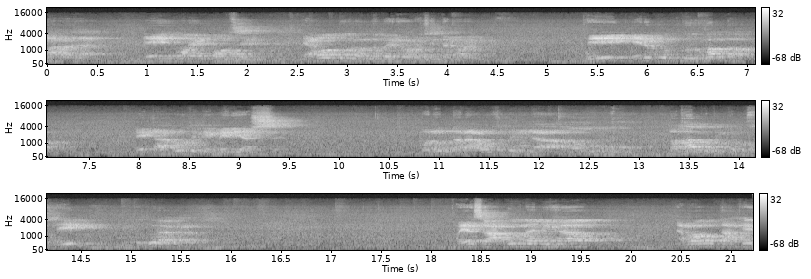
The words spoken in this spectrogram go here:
মারা যায়, এই ঘরে পৌঁছে এমন দুর্গন্ধ বের হবে, চিন্তা করেন। ঠিক এরকম দুর্গন্ধ এই তাবু থেকে বেরিয়ে আসছে। বলুন না, নাউজুবিল্লাহ। তথাকথিত মুসলিম কিন্তু ওয়াসাকুনা বিহা, এবং তাকে,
